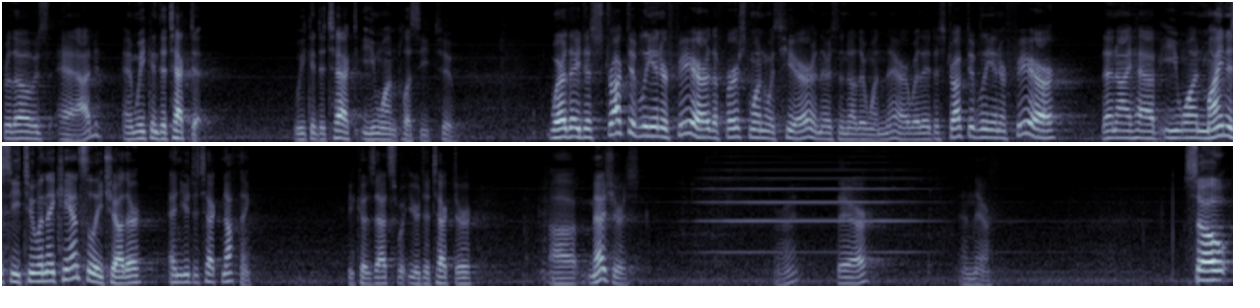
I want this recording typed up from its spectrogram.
for those add, and we can detect it. We can detect E1 plus E2. Where they destructively interfere, the first one was here, and there's another one there. Where they destructively interfere, then I have E1 minus E2, and they cancel each other, and you detect nothing, because that's what your detector uh, measures. All right, there and there. So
